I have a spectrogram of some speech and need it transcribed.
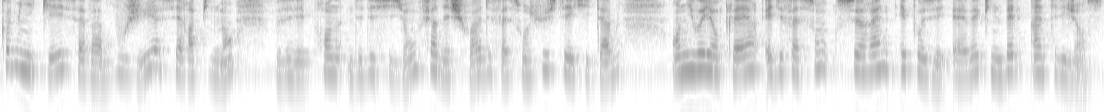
communiquer, ça va bouger assez rapidement. Vous allez prendre des décisions, faire des choix de façon juste et équitable, en y voyant clair et de façon sereine et posée, et avec une belle intelligence.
